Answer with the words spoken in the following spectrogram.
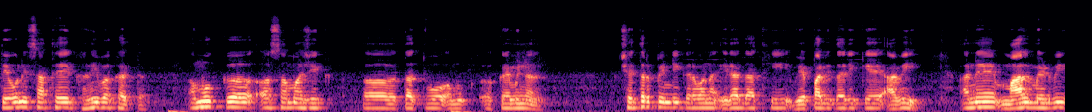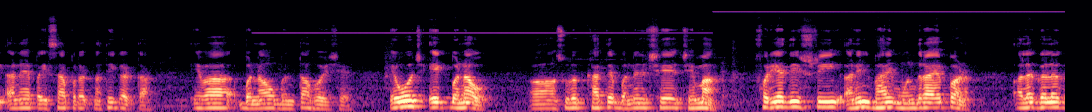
તેઓની સાથે ઘણી વખત અમુક અસામાજિક તત્વો, અમુક ક્રિમિનલ છેતરપિંડી કરવાના ઈરાદાથી વેપારી તરીકે આવી અને માલ મેળવી અને પૈસા પરત નથી કરતા, એવા બનાવો બનતા હોય છે. એવો જ એક બનાવ સુરત ખાતે બનેલ છે જેમાં ફરિયાદી શ્રી અનિલભાઈ મુંદ્રાએ પણ અલગ અલગ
